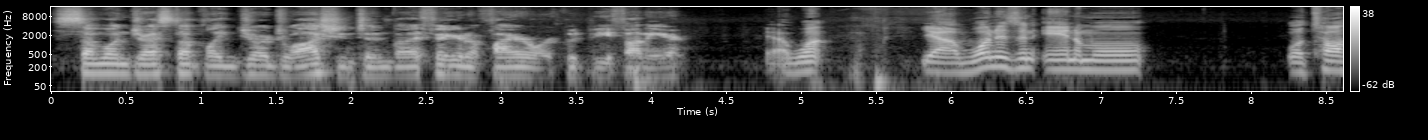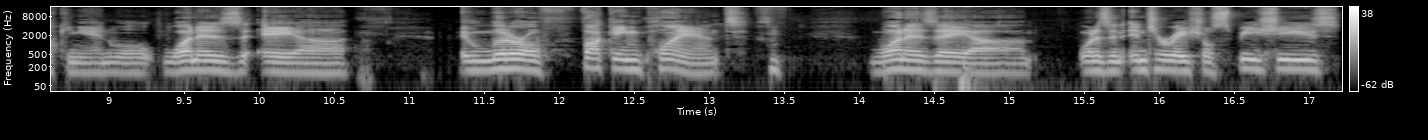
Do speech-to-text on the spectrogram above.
someone dressed up like George Washington, but I figured a firework would be funnier. Yeah, one. Yeah, one is an animal, well, talking animal. One is a uh, a literal fucking plant. one is a uh, one is an interracial species,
